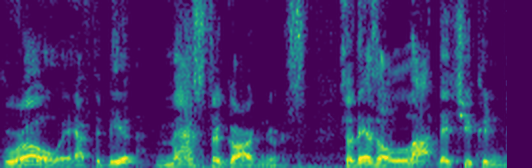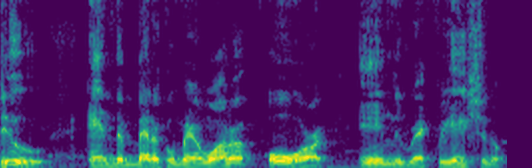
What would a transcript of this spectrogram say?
grow. They have to be master gardeners. So there's a lot that you can do in the medical marijuana or in the recreational.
